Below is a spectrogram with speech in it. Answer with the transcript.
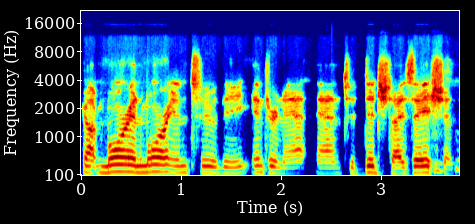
got more and more into the internet and to digitization, mm-hmm.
